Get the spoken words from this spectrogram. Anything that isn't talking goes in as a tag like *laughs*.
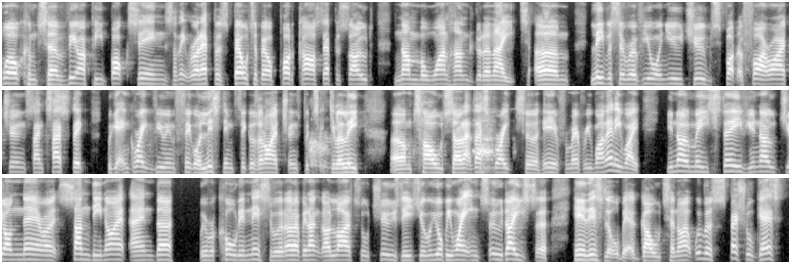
welcome to VIP Boxings. I think we're on episode, Bell to Bell podcast episode number 108. Um, leave us a review on YouTube, Spotify, iTunes. Fantastic. We're getting great viewing figure, listening figures on iTunes, particularly. I'm told. So that, that's great to hear from everyone. Anyway, you know me, Steve. You know John there. It's Sunday night, and uh, we're recording this. We don't, go live till Tuesday. You'll, you'll be waiting two days to hear this little bit of gold tonight with a special guest,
